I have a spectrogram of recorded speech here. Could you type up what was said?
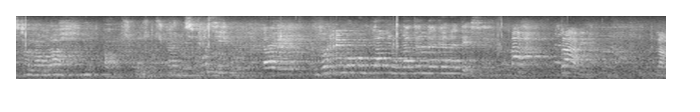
Ah, scusa, scusa. Eh, scusi, eh, vorremmo comprare una tenda canadese. Ah, bravi. No.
